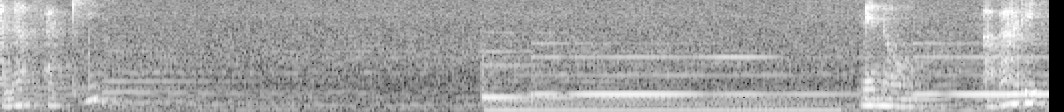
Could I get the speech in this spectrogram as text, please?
鼻先。目の周り。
